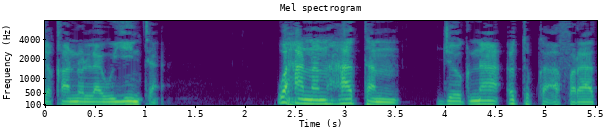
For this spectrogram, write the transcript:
yaqaanno laawiyiinta. Waxaanan haatan joognaa cutubka afaraad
